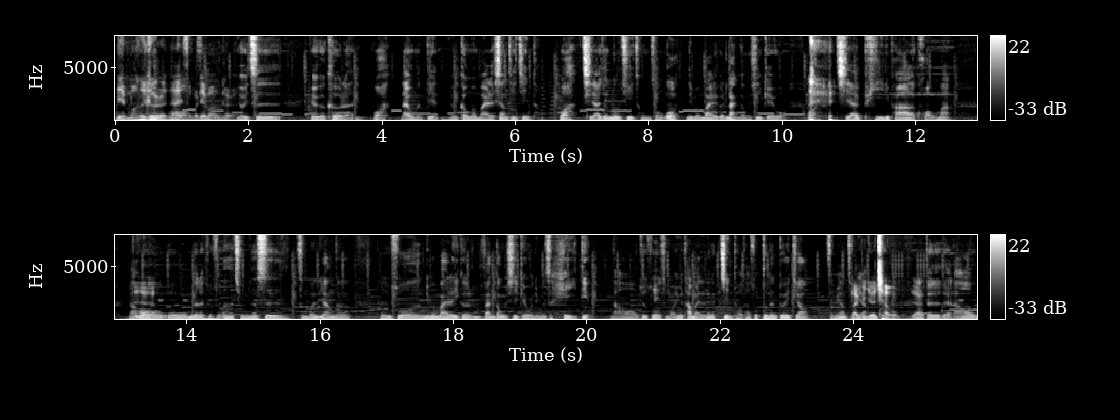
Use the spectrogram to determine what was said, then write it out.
脸盲的客人，哎，什么脸盲的客人？有一次有一个客人哇，来我们店，又跟我们买了相机镜头。哇！起来就怒气冲冲，哇！你们卖了个烂东西给我，哇！起来噼里啪啦的狂骂，然后我我们的人就说啊，请问这是怎么样呢？他就说你们卖了一个烂东西给我，你们是黑店，然后就说什么，因为他买的那个镜头，他说不能对焦，怎么样怎么样，摆明就抢我们这样。对对对，然后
